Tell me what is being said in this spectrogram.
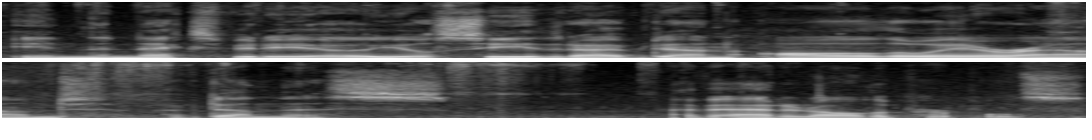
in the next video you'll see that I've done all the way around, I've done this. I've added all the purples.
